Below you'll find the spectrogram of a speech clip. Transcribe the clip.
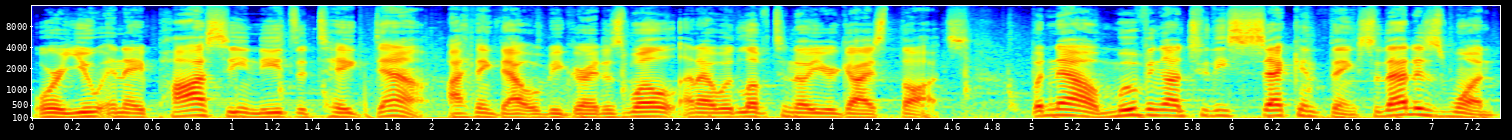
or you in a posse need to take down. I think that would be great as well, and I would love to know your guys' thoughts. But now, moving on to the second thing. So that is one.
